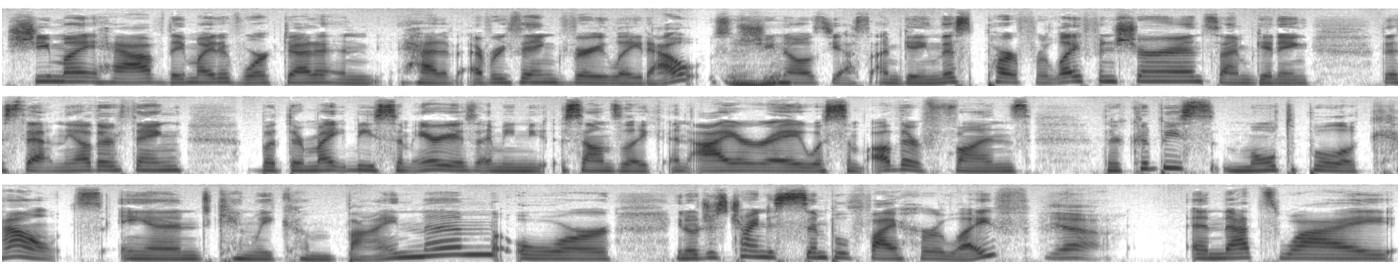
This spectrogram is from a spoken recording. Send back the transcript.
she might have, they might have worked at it and had everything very laid out. So she mm-hmm. knows, yes, I'm getting this part for life insurance, I'm getting this, that, and the other thing. But there might be some areas, I mean, it sounds like an IRA with some other funds. There could be multiple accounts, and can we combine them? Or, you know, just trying to simplify her life Yeah. and that's why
